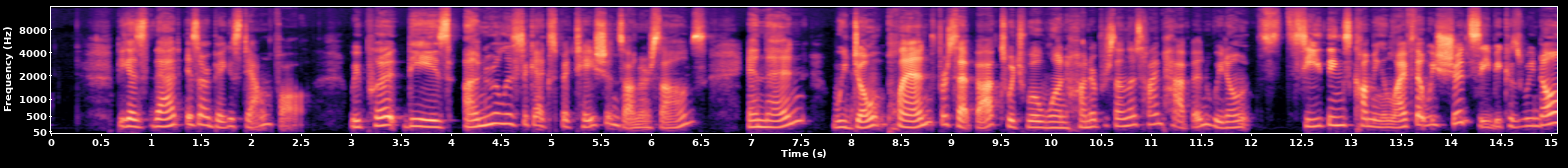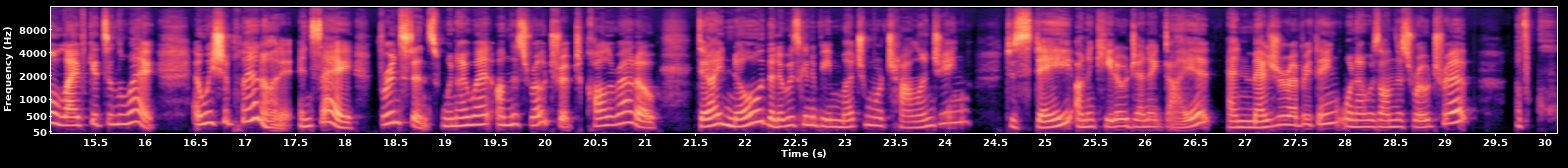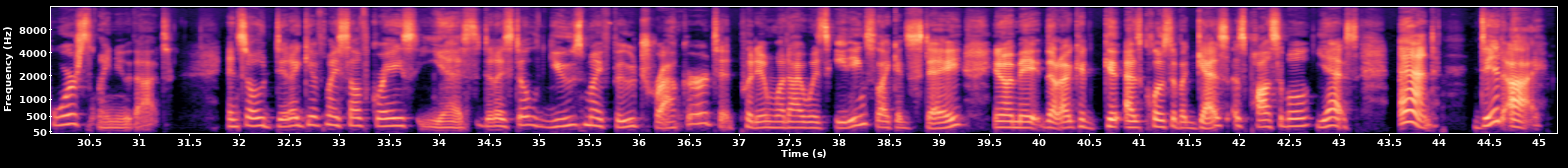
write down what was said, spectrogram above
Because that is our biggest downfall. We put these unrealistic expectations on ourselves, and then we don't plan for setbacks, which will 100% of the time happen. We don't see things coming in life that we should see because we know life gets in the way. And we should plan on it and say, for instance, when I went on this road trip to Colorado, did I know that it was going to be much more challenging to stay on a ketogenic diet and measure everything when I was on this road trip? Of course, I knew that. And so, did I give myself grace? Yes. Did I still use my food tracker to put in what I was eating so I could stay, you know, I made that I could get as close of a guess as possible? Yes. And did I,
